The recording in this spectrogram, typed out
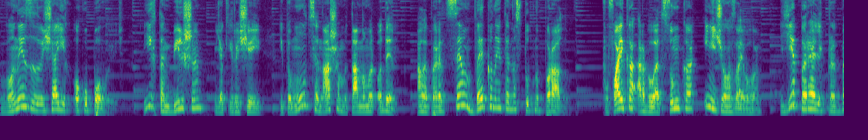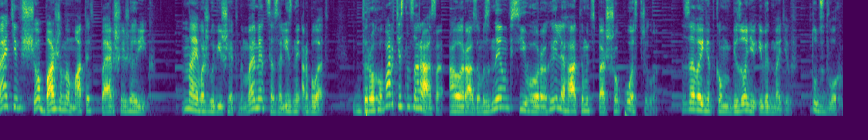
Вони зазвичай їх окуповують. Їх там більше, як і речей, і тому це наша мета номер один. Але перед цим виконайте наступну пораду: фуфайка, арбалет, сумка і нічого зайвого. Є перелік предметів, що бажано мати в перший же рік. Найважливіше, як на мене, це залізний арбалет. Дороговартісна зараза, але разом з ним всі вороги лягатимуть з першого пострілу, за винятком бізонів і ведмедів, тут з двох.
